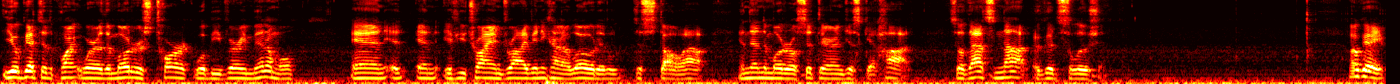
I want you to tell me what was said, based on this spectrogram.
you'll get to the point where the motor's torque will be very minimal, and it, and if you try and drive any kind of load, it'll just stall out, and then the motor will sit there and just get hot. So that's not a good solution. Okay,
